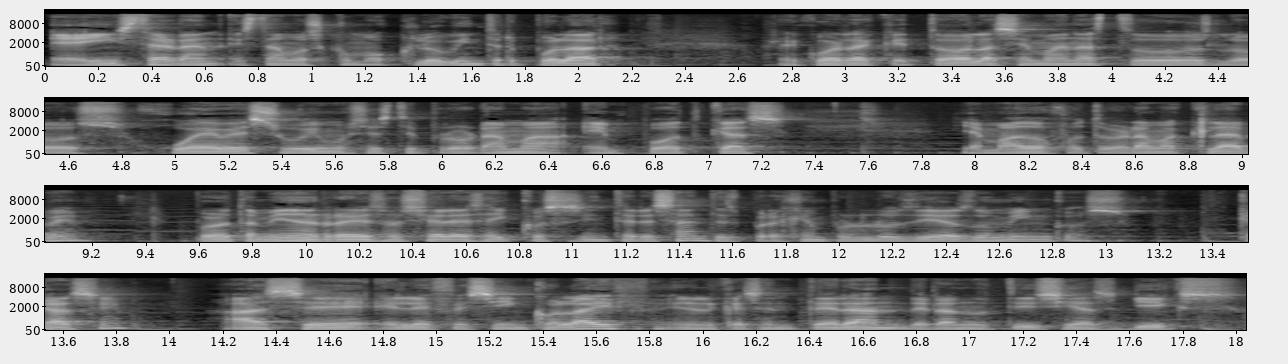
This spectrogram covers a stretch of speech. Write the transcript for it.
e Instagram. Estamos como Club Interpolar. Recuerda que todas las semanas, todos los jueves, subimos este programa en podcast llamado Fotograma Clave. Pero también en redes sociales hay cosas interesantes. Por ejemplo, los días domingos, casi hace el F5 Live, en el que se enteran de las noticias geeks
